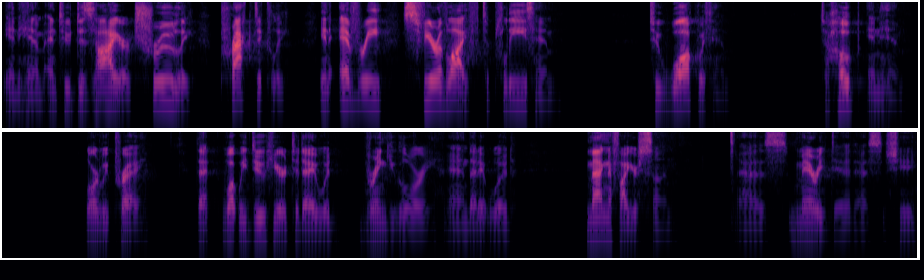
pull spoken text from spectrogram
in him and to desire truly, practically, in every sphere of life to please him to walk with Him, to hope in Him. Lord, we pray that what we do here today would bring you glory and that it would magnify your Son as Mary did, as she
